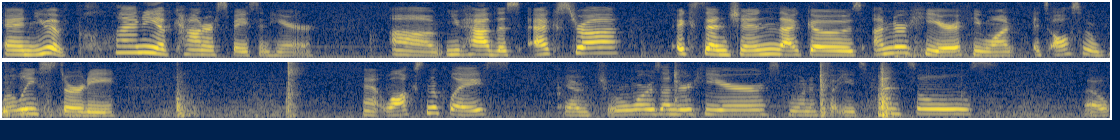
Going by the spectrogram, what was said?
and you have plenty of counter space in here. Um, you have this extra extension that goes under here if you want. It's also really sturdy and it locks into place. You have drawers under here, so if you want to put utensils. Oh,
